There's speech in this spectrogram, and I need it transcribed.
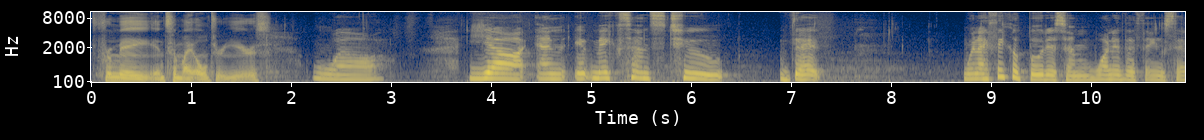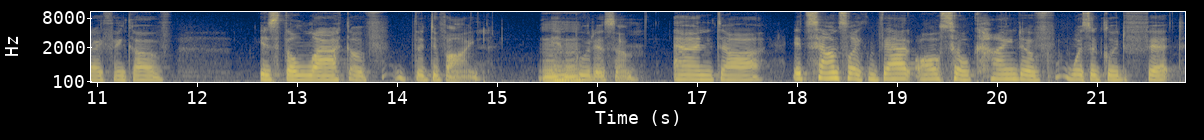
for me into my older years. Wow. Yeah, and it makes sense too that when I think of Buddhism, one of the things that I think of is the lack of the divine in Buddhism. And uh, it sounds like that also kind of was a good fit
